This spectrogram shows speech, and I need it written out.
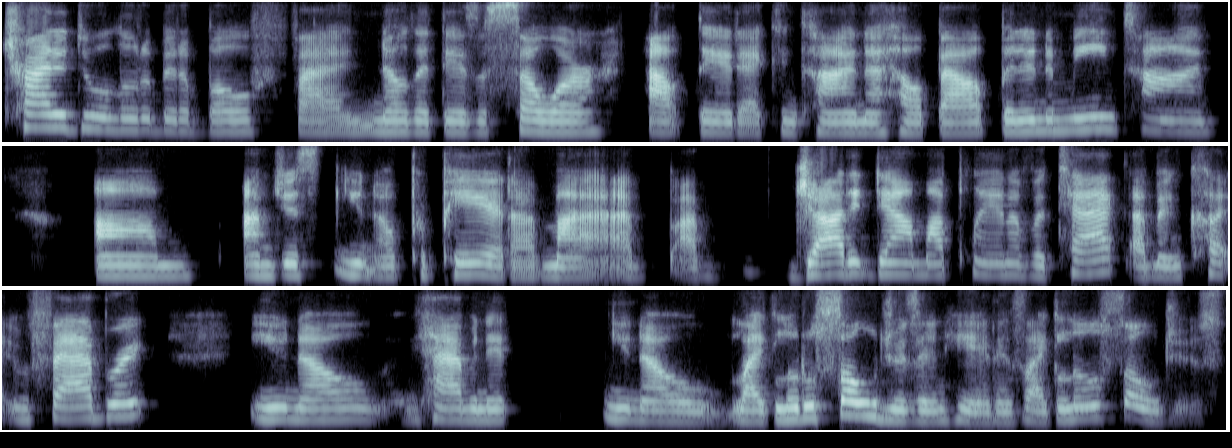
try to do a little bit of both. I know that there's a sewer out there that can kind of help out, but in the meantime, um, I'm just, you know, prepared. I my I, I jotted down my plan of attack. I've been cutting fabric, you know, having it, you know, like little soldiers in here. There's like little soldiers.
